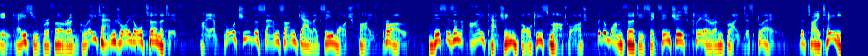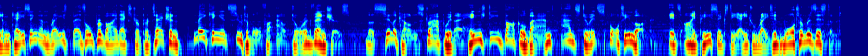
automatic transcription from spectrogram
In case you prefer a great Android alternative, I have brought you the Samsung Galaxy Watch 5 Pro. This is an eye-catching bulky smartwatch with a 136 inches clear and bright display. The titanium casing and raised bezel provide extra protection, making it suitable for outdoor adventures. The silicone strap with a hinged buckle band adds to its sporty look. It's IP68 rated water resistant,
